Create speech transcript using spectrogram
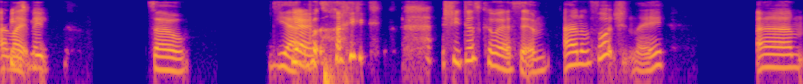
and beats like, me. so yeah, Yeah. but like, she does coerce him, and unfortunately, um,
